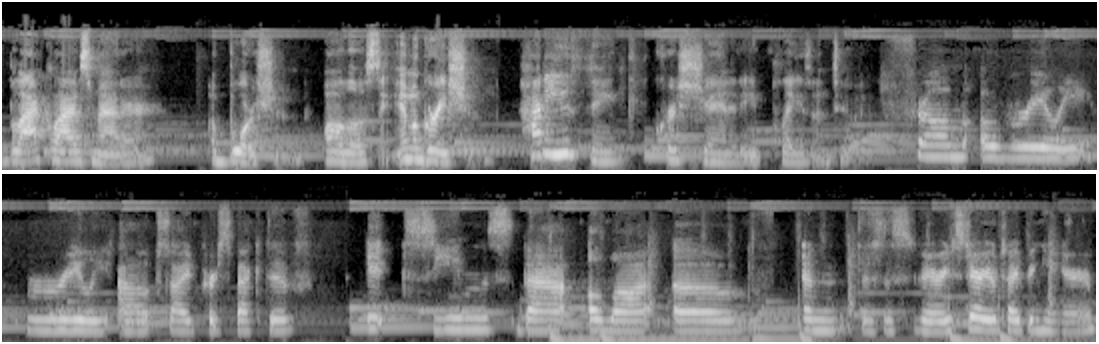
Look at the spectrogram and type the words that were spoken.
Black Lives Matter, abortion, all those things, immigration, how do you think Christianity plays into it? From a really, really outside perspective, it seems that a lot of, and this is very stereotyping here,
